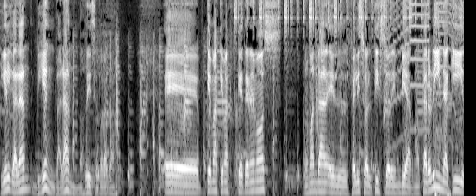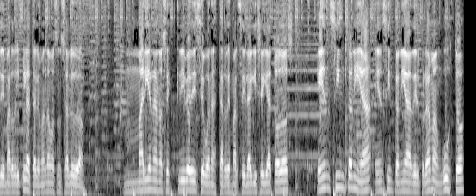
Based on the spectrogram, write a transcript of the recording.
y el galán, bien galán, nos dice por acá. Eh, ¿Qué más, más que tenemos? Nos mandan el feliz solsticio de invierno. Carolina, aquí de Mar del Plata, le mandamos un saludo. Mariana nos escribe, dice, buenas tardes Marcela Guille y a todos. En sintonía, en sintonía del programa, un gusto.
